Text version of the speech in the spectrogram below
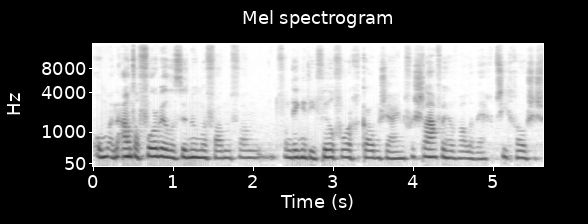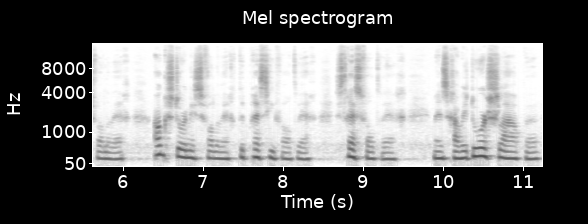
om een aantal voorbeelden te noemen van, van, van dingen die veel voorgekomen zijn. Verslavingen vallen weg, psychoses vallen weg, angststoornissen vallen weg, depressie valt weg, stress valt weg. Mensen gaan weer doorslapen,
